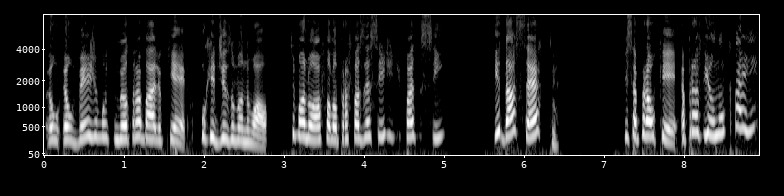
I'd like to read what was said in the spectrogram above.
eu, eu vejo muito no meu trabalho, que é o que diz o manual. Se o manual falou para fazer assim, a gente faz assim. E dá certo. Isso é para o quê? É para avião não cair.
